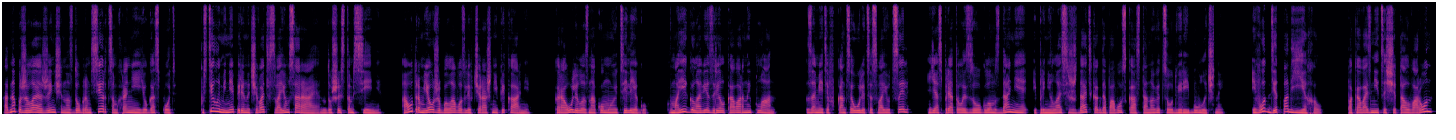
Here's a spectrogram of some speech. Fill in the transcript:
Одна пожилая женщина с добрым сердцем, храни ее Господь, пустила меня переночевать в своем сарае на душистом сене. А утром я уже была возле вчерашней пекарни, караулила знакомую телегу. В моей голове зрел коварный план. Заметив в конце улицы свою цель, я спряталась за углом здания и принялась ждать, когда повозка остановится у дверей булочной. И вот дед подъехал. Пока возница считал ворон,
